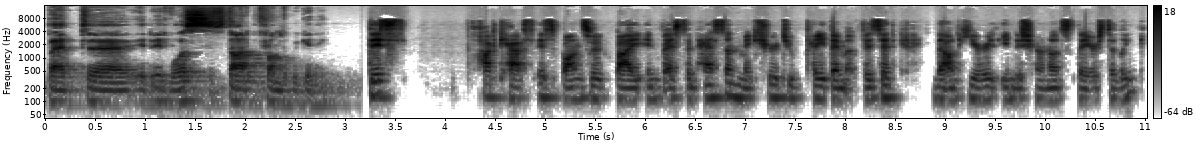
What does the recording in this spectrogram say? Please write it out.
but uh, it, it was started from the beginning. This podcast is sponsored by Invest in Hessen. Make sure to pay them a visit down here in the show notes. There's the link.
